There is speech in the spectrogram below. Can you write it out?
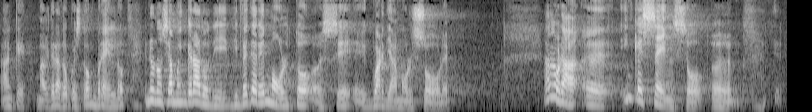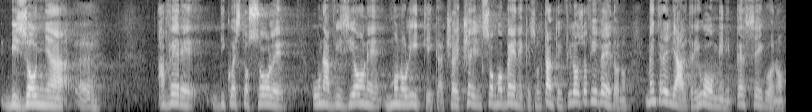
anche malgrado questo ombrello, noi non siamo in grado di, di vedere molto eh, se eh, guardiamo il sole. Allora, eh, in che senso eh, bisogna avere di questo sole una visione monolitica, cioè c'è il sommo bene che soltanto i filosofi vedono, mentre gli altri uomini perseguono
